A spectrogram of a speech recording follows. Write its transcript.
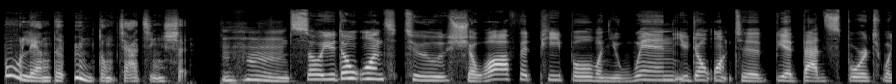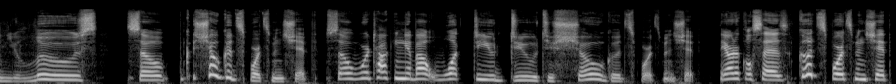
不良的运动家精神。Hmm. So you don't want to show off at people when you win. You don't want to be a bad sport when you lose. So show good sportsmanship. So we're talking about what do you do to show good sportsmanship. The article says good sportsmanship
